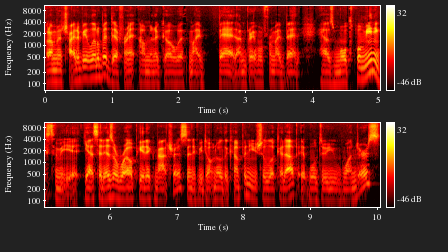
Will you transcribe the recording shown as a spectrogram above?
But I'm gonna try to be a little bit different. I'm gonna go with my bed. I'm grateful for my bed. It has multiple meanings to me. It, yes, it is a Royal-Pedic mattress, and if you don't know the company, you should look it up. It will do you wonders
